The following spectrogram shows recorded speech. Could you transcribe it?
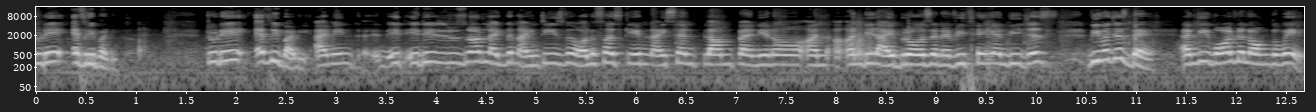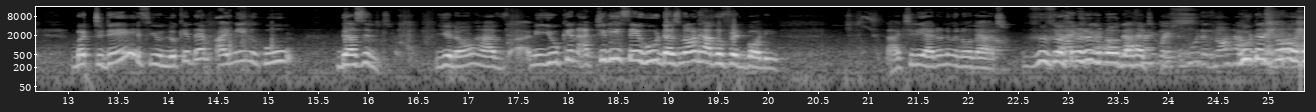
Today, everybody. Today, everybody. I mean, it, it, it was not like the 90s where all of us came nice and plump and, you know, un, undid eyebrows and everything, and we just, we were just there and we evolved along the way. But today, if you look at them, I mean, who doesn't, you know, have, I mean, you can actually say who does not have a fit body. Actually, I don't even know that. Yeah. I don't even know that's that. Who does not have Who does not?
